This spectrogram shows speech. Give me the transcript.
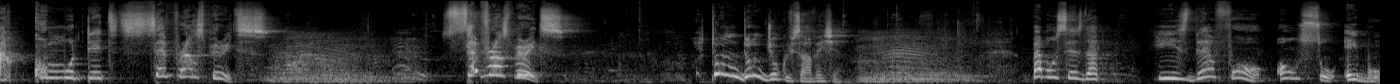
accommodate several spirits. Several spirits. Don't, don't joke with salvation. Bible says that he is therefore also able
